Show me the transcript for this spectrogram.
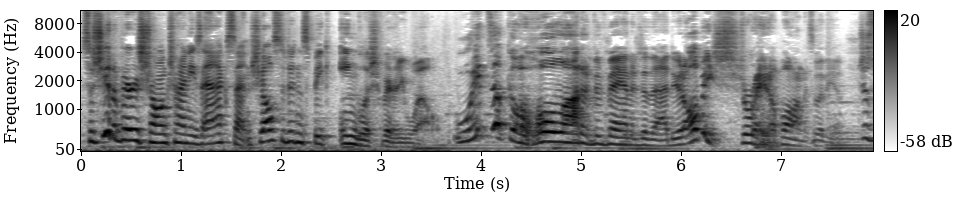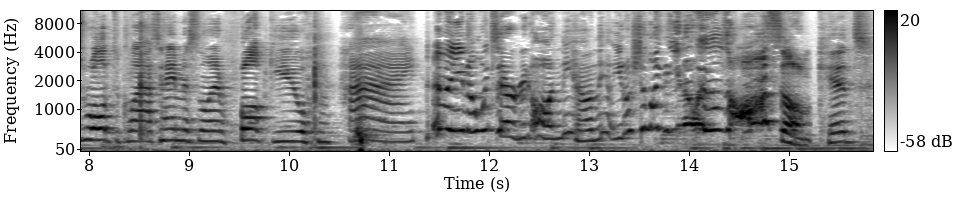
So she had a very strong Chinese accent, and she also didn't speak English very well. We took a whole lot of advantage of that, dude. I'll be straight up honest with you. Just roll up to class, hey, Miss Lynn, fuck you. Hi. And then, you know, we'd say, oh, ni hao, ni hao, you know, shit like that. You know, it was awesome. Kids,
